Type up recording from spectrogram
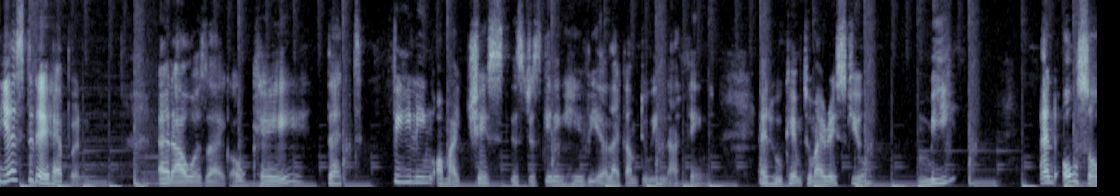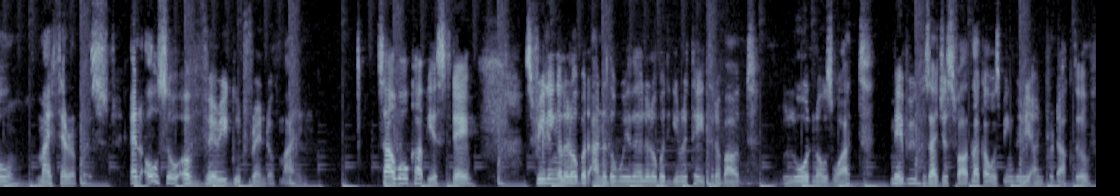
yesterday happened, and I was like, okay, that feeling on my chest is just getting heavier, like I'm doing nothing. And who came to my rescue? Me, and also my therapist, and also a very good friend of mine. So I woke up yesterday was feeling a little bit under the weather, a little bit irritated about Lord knows what. Maybe because I just felt like I was being very unproductive.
